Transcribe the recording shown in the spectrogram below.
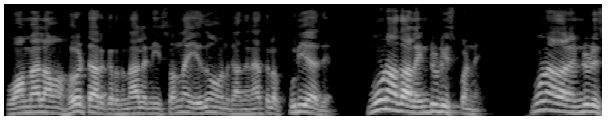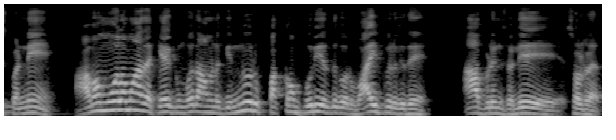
உன் மேல அவன் ஹேர்ட்டா இருக்கிறதுனால நீ சொன்ன எதுவும் அவனுக்கு அந்த நேரத்தில் புரியாது. மூணாவது ஆளை இன்ட்ரடியூஸ் பண்ணு. மூணாவது ஆளை இன்ட்ரடியூஸ் பண்ணி அவன் மூலமா அதை கேட்கும்போது அவனுக்கு இன்னொரு பக்கம் புரியறதுக்கு ஒரு வாய்ப்பு இருக்குது அப்படின்னு சொல்லி சொல்றார்.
